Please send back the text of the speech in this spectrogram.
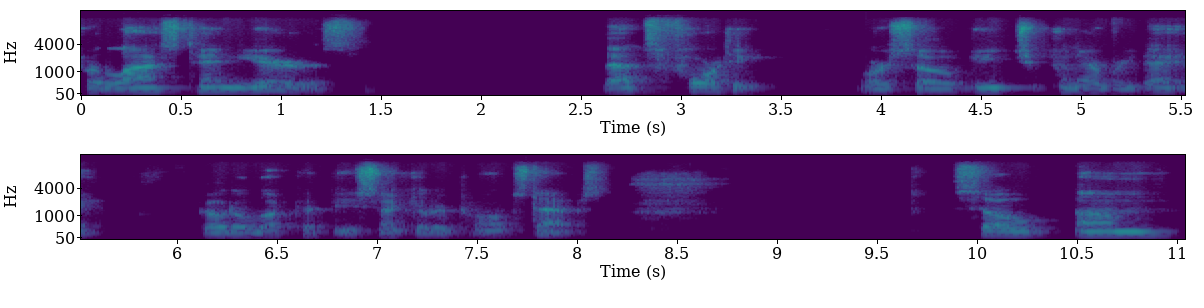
For the last 10 years, that's 40 or so each and every day go to look at these secular 12 steps. So um,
